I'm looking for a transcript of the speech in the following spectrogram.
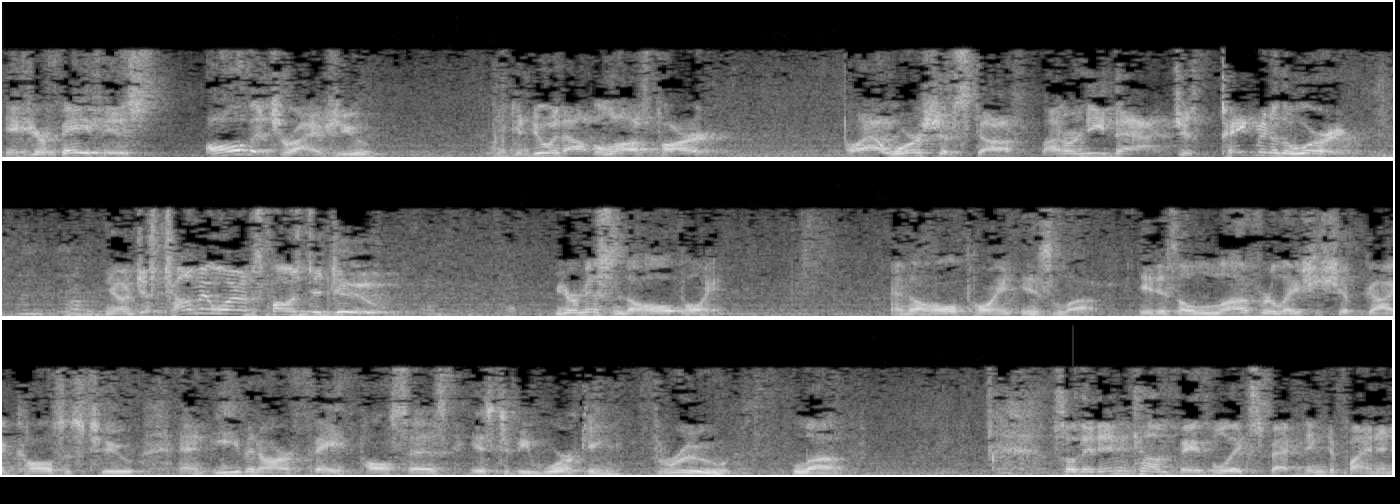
If your faith is all that drives you, you can do without the love part, all that worship stuff, I don't need that. Just take me to the Word. You know, just tell me what I'm supposed to do. You're missing the whole point. And the whole point is love. It is a love relationship God calls us to, and even our faith, Paul says, is to be working through love. So they didn't come faithfully expecting to find an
